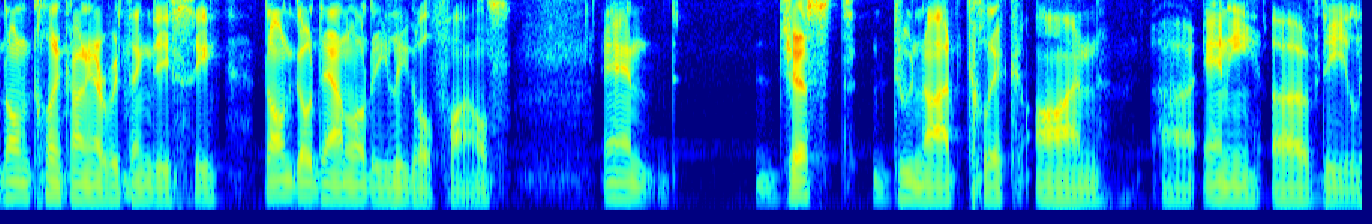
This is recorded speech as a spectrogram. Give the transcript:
Don't click on everything they see. Don't go download illegal files. And just do not click on uh, any of the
